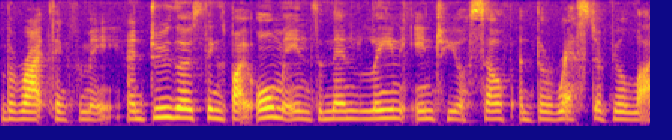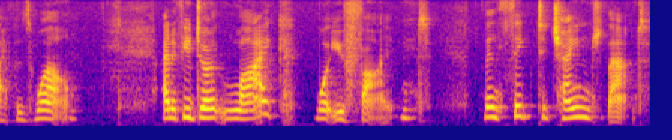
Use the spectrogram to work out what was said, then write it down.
the right thing for me? And do those things by all means, and then lean into yourself and the rest of your life as well. And if you don't like what you find, then seek to change that.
